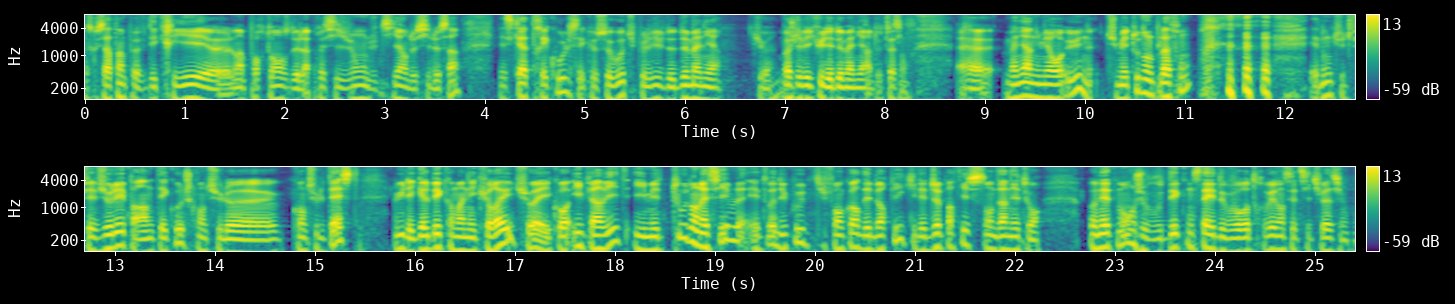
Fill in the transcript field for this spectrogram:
parce que certains peuvent décrier euh, l'importance de la précision, du tir, de ci, de ça. Mais ce qui est très cool, c'est que ce WoW, tu peux le vivre de deux manières. Tu vois Moi, je l'ai vécu des deux manières, de toute façon. Euh, manière numéro une, tu mets tout dans le plafond, et donc tu te fais violer par un de tes coachs quand tu le, quand tu le testes. Lui, il est galbé comme un écureuil, tu vois, il court hyper vite, il met tout dans la cible, et toi, du coup, tu fais encore des burpees, il est déjà parti sur son dernier tour. Honnêtement, je vous déconseille de vous retrouver dans cette situation.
